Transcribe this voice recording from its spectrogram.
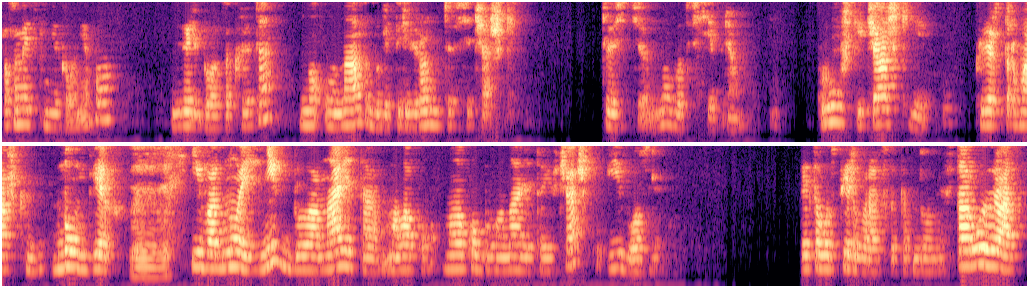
Разумеется, никого не было. Дверь была закрыта, но у нас были перевернуты все чашки. То есть, э, ну вот все прям. Кружки, чашки, кверх тормашками, дном вверх. Мгм. И в одной из них было налито молоко. Молоко было налито и в чашку, и возле. Это вот первый раз в этом доме. Второй раз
